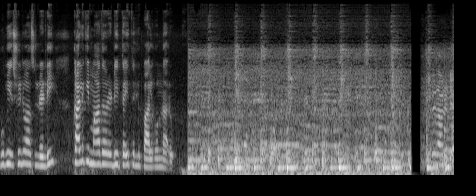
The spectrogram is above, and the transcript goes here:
భూమి శ్రీనివాసులు రెడ్డి కలికి మాధవరెడ్డి తదితరులు పాల్గొన్నారు. శ్రీరామరెడ్డి.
